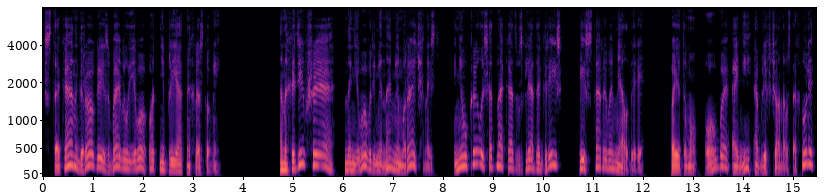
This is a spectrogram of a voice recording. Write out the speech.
Стакан Грога избавил его от неприятных раздумий. Находившая на него временами мрачность не укрылась, однако, от взгляда Грейс и старого Мелбери, поэтому оба они облегченно вздохнули,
